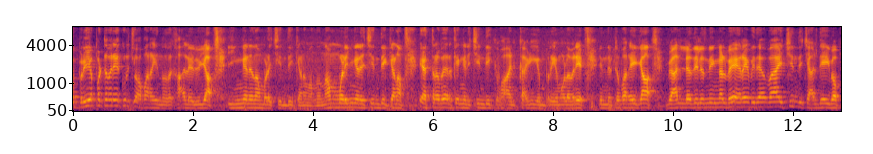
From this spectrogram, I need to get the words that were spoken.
പ്രിയപ്പെട്ടവരെക്കുറിച്ചുമാണ് പറയുന്നത് ഹാലലുയ ഇങ്ങനെ നമ്മൾ ചിന്തിക്കണമെന്ന് നമ്മളിങ്ങനെ ചിന്തിക്കണം. എത്ര പേർക്ക് ഇങ്ങനെ ചിന്തിക്കുവാൻ കഴിയും പ്രിയമുള്ളവരെ? എന്നിട്ട് പറയുക വല്ലതിലും നിങ്ങൾ വേറെ വിധമായി ചിന്തിച്ചാൽ ദൈവം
